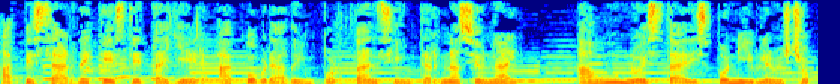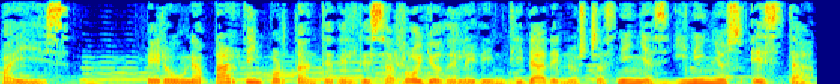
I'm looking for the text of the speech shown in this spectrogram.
A pesar de que este taller ha cobrado importancia internacional, aún no está disponible en nuestro país. Pero una parte importante del desarrollo de la identidad de nuestras niñas y niños está,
